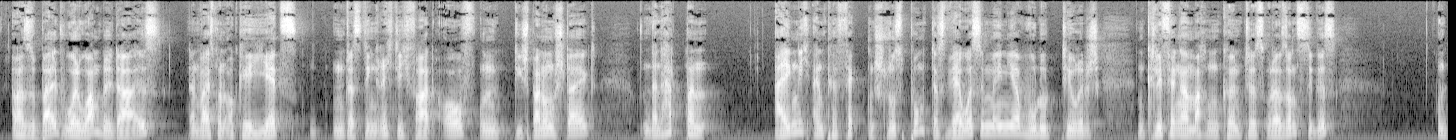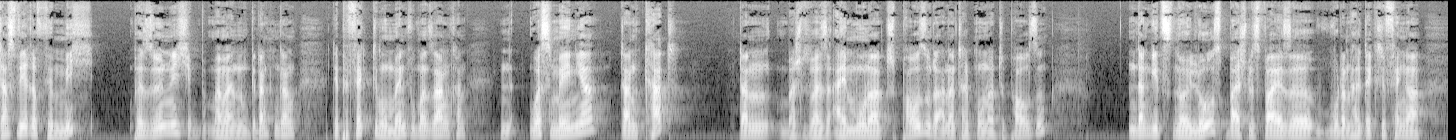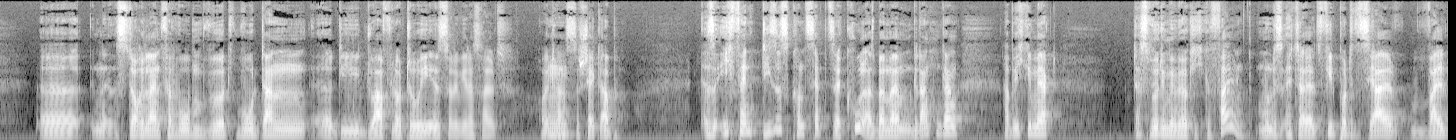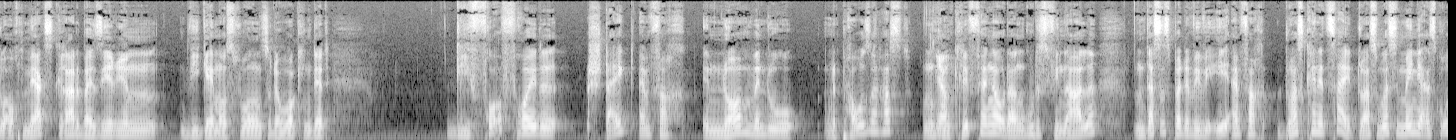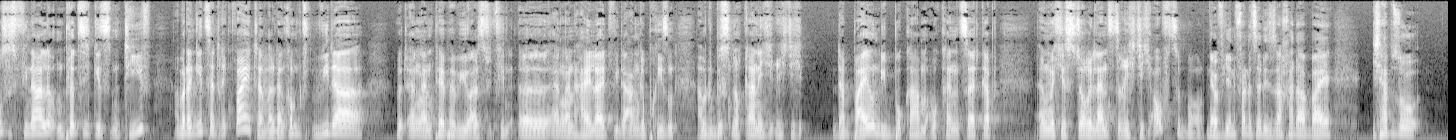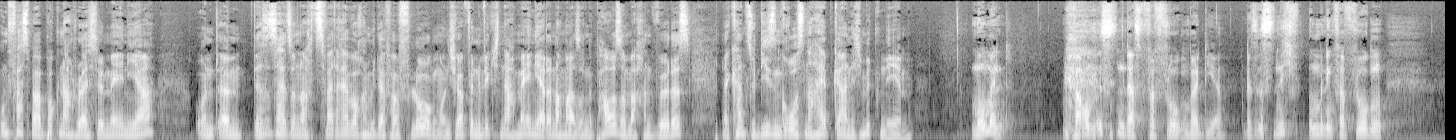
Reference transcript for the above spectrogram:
aber sobald Royal Rumble da ist, dann weiß man, okay, jetzt nimmt das Ding richtig Fahrt auf und die Spannung steigt. Und dann hat man eigentlich einen perfekten Schlusspunkt. Das wäre WrestleMania, wo du theoretisch einen Cliffhanger machen könntest oder sonstiges. Und das wäre für mich persönlich, bei meinem Gedankengang, der perfekte Moment, wo man sagen kann, WrestleMania, dann Cut, dann beispielsweise ein Monat Pause oder anderthalb Monate Pause. Und dann geht's neu los, beispielsweise, wo dann halt der Cliffhanger äh, eine Storyline verwoben wird, wo dann äh, die Draft Lottery ist oder wie das halt heute Mhm. heißt, Check-up. Also ich fände dieses Konzept sehr cool. Also bei meinem Gedankengang habe ich gemerkt, das würde mir wirklich gefallen. Und es hätte halt viel Potenzial, weil du auch merkst, gerade bei Serien wie Game of Thrones oder Walking Dead, die Vorfreude steigt einfach enorm, wenn du eine Pause hast und Ja. einen Cliffhanger oder ein gutes Finale. Und das ist bei der WWE einfach, du hast keine Zeit. Du hast WrestleMania als großes Finale und plötzlich geht's in Tief, aber dann geht's ja direkt weiter, weil dann kommt wieder, wird irgendein Pay-Per-View als Fin- äh, irgendein Highlight wieder angepriesen, aber du bist noch gar nicht richtig dabei und die Booker haben auch keine Zeit gehabt, irgendwelche Storylines richtig aufzubauen. Ja, auf jeden Fall ist ja die Sache dabei. Ich habe so unfassbar Bock nach WrestleMania. Und ähm, das ist halt so nach zwei, drei Wochen wieder verflogen. Und ich glaube, wenn du wirklich nach Mania dann nochmal so eine Pause machen würdest, dann kannst du diesen großen Hype gar nicht mitnehmen. Moment. Warum ist denn das verflogen bei dir? Das ist nicht unbedingt verflogen,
